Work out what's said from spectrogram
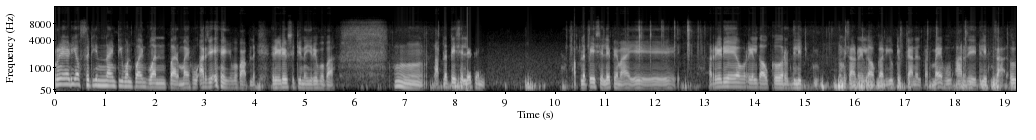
Radio city ninety one point one पर मैं हूँ अरजे बाबा आपलं रेडिओ सिटी नाही रे बाबा। आपलं पेशल एफ़ एम आपलं पेशल एफ़ एम आहे रेडिओ रेलगावकर दिलीप मिसाल, रेलगावकर यूट्यूब चैनल पर मैं हूँ आरजे दिलीप हू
